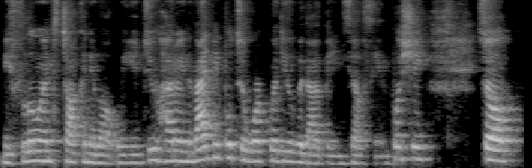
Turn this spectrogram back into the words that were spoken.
be fluent talking about what you do, how to invite people to work with you without being salesy and pushy. So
